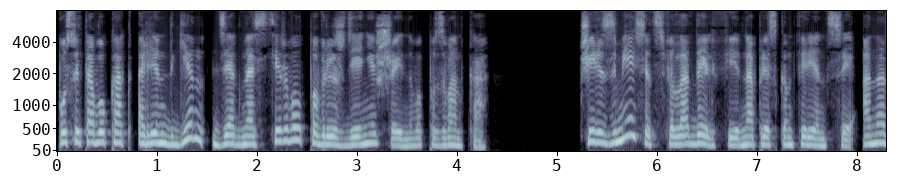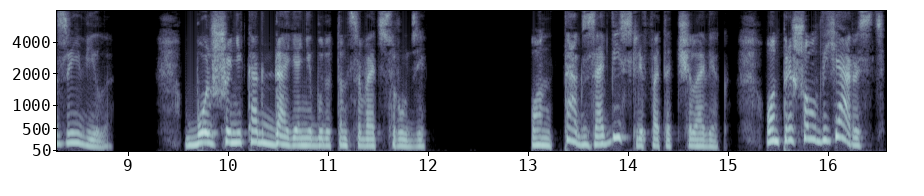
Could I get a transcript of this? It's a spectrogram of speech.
после того, как рентген диагностировал повреждение шейного позвонка. Через месяц в Филадельфии на пресс-конференции она заявила, «Больше никогда я не буду танцевать с Руди. Он так завистлив, этот человек. Он пришел в ярость,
